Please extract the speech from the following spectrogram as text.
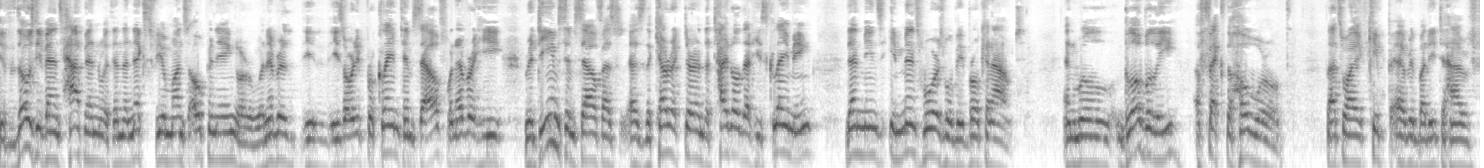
If those events happen within the next few months opening or whenever he's already proclaimed himself, whenever he redeems himself as, as the character and the title that he's claiming, then means immense wars will be broken out and will globally affect the whole world. That's why I keep everybody to have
